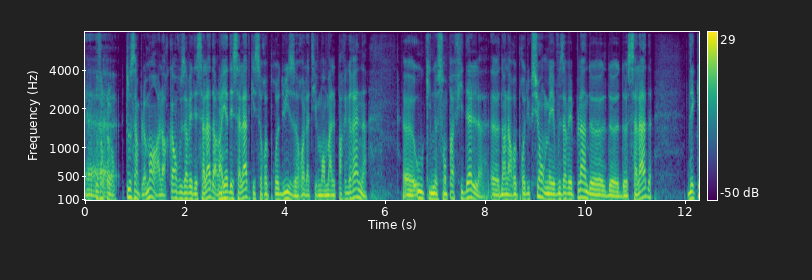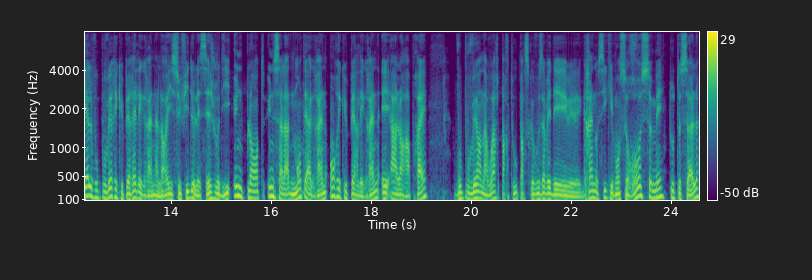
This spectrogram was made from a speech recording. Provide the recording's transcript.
Euh, Tout simplement. Tout simplement. Alors quand vous avez des salades, alors il y a des salades qui se reproduisent relativement mal par graines. euh, ou qui ne sont pas fidèles euh, dans la reproduction, mais vous avez plein de, de, de salades desquelles vous pouvez récupérer les graines. Alors il suffit de laisser, je vous dis, une plante, une salade montée à graines, on récupère les graines et alors après, vous pouvez en avoir partout parce que vous avez des graines aussi qui vont se ressemer toutes seules.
